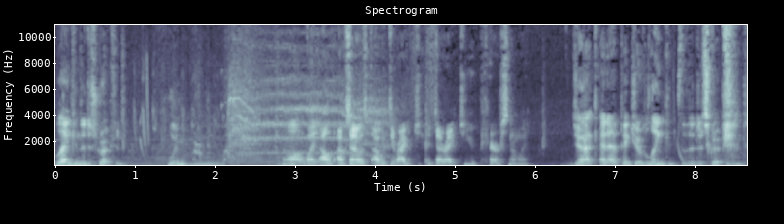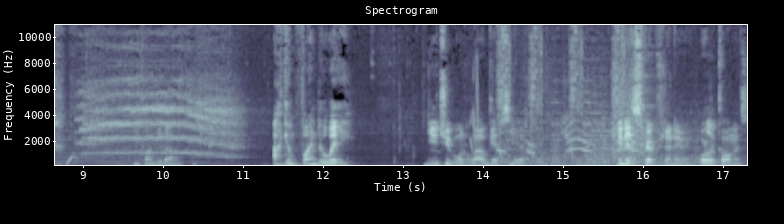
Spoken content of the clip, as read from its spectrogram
Link in the description. Oh, like I'll, I said I, was, I would direct direct you personally. Jack, edit a picture of Link into the description. You can't do that. I can find a way. YouTube won't allow gifts yet. In the description, anyway, or the comments.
